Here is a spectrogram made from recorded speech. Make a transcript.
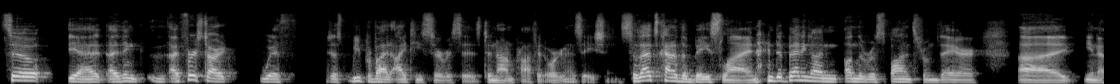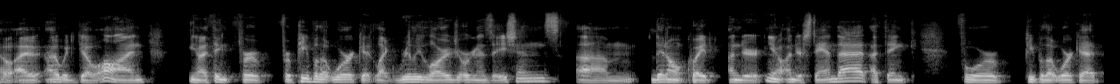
So, yeah, I think I first start with just we provide IT services to nonprofit organizations. So that's kind of the baseline. And depending on on the response from there, uh, you know, I, I would go on. You know, I think for for people that work at like really large organizations, um, they don't quite under you know understand that. I think for people that work at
